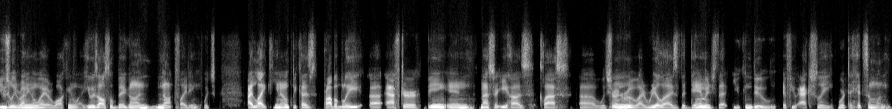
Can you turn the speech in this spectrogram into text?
usually running away or walking away. He was also big on not fighting, which I like, you know, because probably uh, after being in Master Iha's class uh, with Shorin-Ryu, I realized the damage that you can do if you actually were to hit someone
